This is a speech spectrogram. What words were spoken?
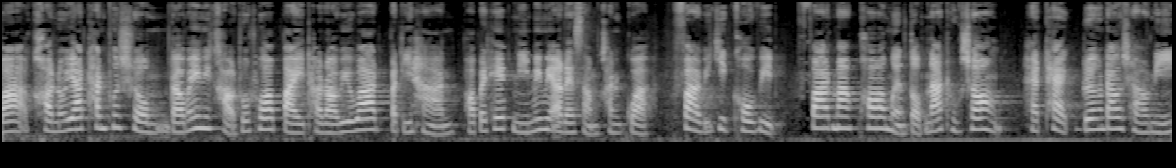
ว่า ขออนุญาตท่านผู้ชม เราไม่มีข่าวทั่วๆไปทะเลาะวิวาทปฏิหารเพราะประเทศนี้ไม่มีอะไรสำคัญกว่า ฝ่ายวิกฤตโควิด ฟาดมากพ่อเหมือนตบหน้าทุกช่องแฮชแท็กเรื่องเล่าเช้านี้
